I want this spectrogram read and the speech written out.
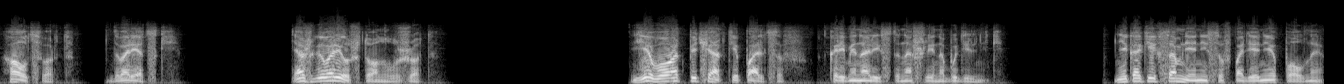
Холдсворт, дворецкий. Я же говорил, что он лжет. Его отпечатки пальцев криминалисты нашли на будильнике. Никаких сомнений, совпадение полное.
